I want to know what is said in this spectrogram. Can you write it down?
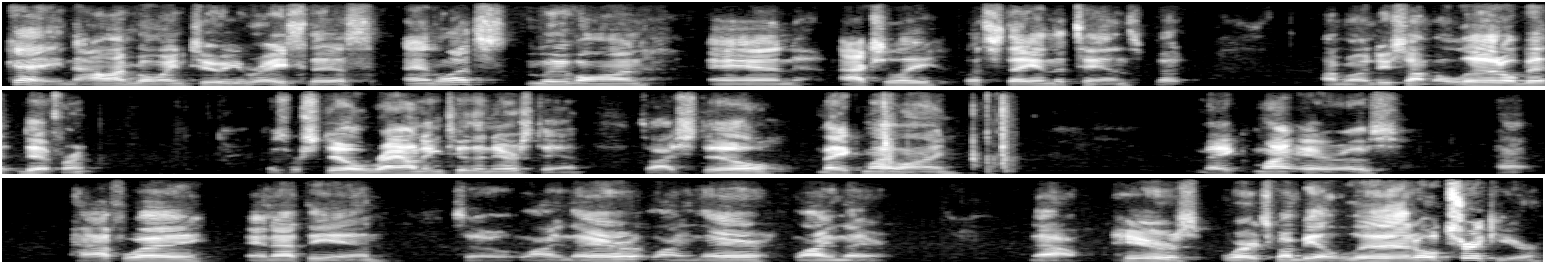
Okay, now I'm going to erase this and let's move on and actually let's stay in the tens, but I'm going to do something a little bit different because we're still rounding to the nearest 10. So I still make my line, make my arrows halfway and at the end. So line there, line there, line there. Now, here's where it's going to be a little trickier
